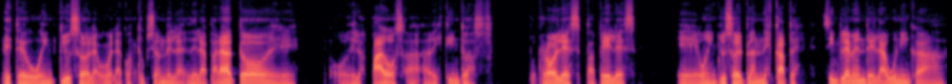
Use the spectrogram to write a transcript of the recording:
este, o incluso la, la construcción del aparato, eh, o de los pagos a distintos roles, papeles. Eh, o incluso el plan de escape. Simplemente la única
